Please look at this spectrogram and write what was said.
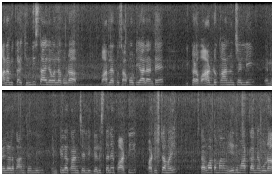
మనం ఇక్కడ కింది స్థాయి లెవెల్లో కూడా వాళ్ళకు సపోర్ట్ చేయాలంటే ఇక్కడ వార్డు కానుంచి వెళ్ళి ఎమ్మెల్యేల కానుంచి వెళ్ళి ఎంపీల కానుంచి వెళ్ళి గెలిస్తేనే పార్టీ పటిష్టమై తర్వాత మనం ఏది మాట్లాడినా కూడా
